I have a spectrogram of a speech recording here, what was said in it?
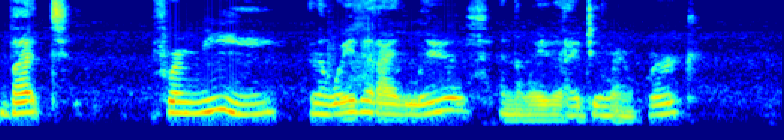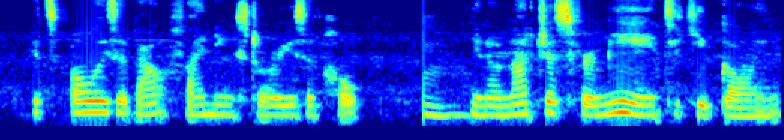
But for me, in the way that I live and the way that I do my work, it's always about finding stories of hope. Mm. You know, not just for me to keep going,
